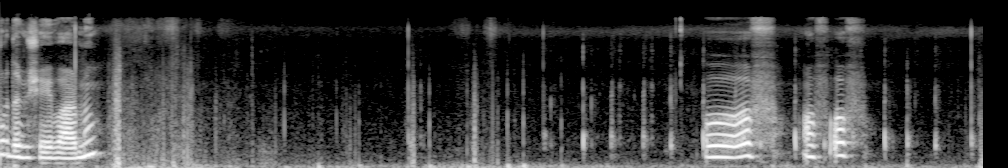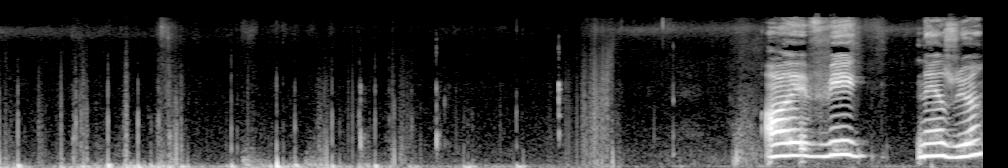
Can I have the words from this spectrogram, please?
Burada bir şey var mı? Of, of, of. Ivy ne yazıyor?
